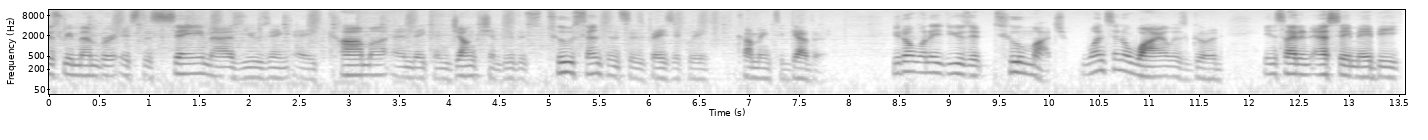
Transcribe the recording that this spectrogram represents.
just remember it's the same as using a comma and a conjunction because it's two sentences basically coming together. You don't want to use it too much. Once in a while is good. Inside an essay, maybe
